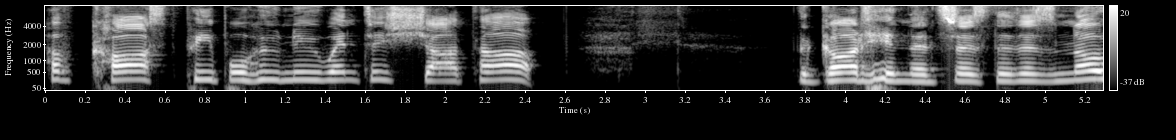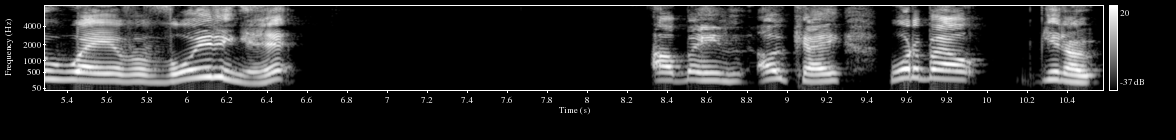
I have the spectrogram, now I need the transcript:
have cast people who knew when to shut up. The Guardian then says that there's no way of avoiding it I mean, okay, what about, you know,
